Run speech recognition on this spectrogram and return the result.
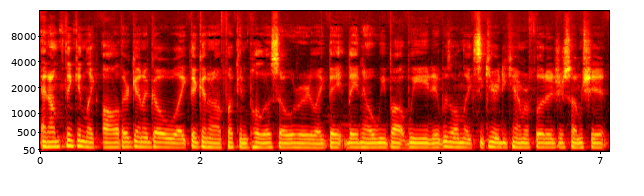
And i'm thinking like oh they're gonna go like they're gonna fucking pull us over. Like they they know we bought weed. It was on like security camera footage or some shit.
